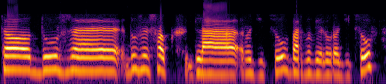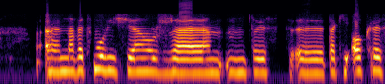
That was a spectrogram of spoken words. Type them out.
to duże, duży szok dla rodziców, bardzo wielu rodziców, Nawet mówi się, że mm, to jest e, taki okres,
